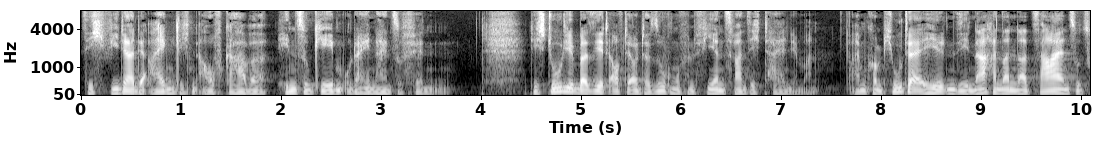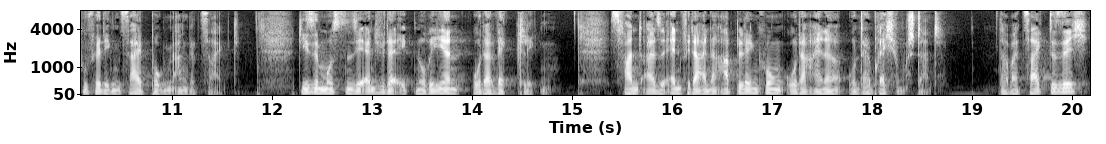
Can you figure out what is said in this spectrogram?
sich wieder der eigentlichen Aufgabe hinzugeben oder hineinzufinden. Die Studie basiert auf der Untersuchung von 24 Teilnehmern. Einem Computer erhielten sie nacheinander Zahlen zu zufälligen Zeitpunkten angezeigt. Diese mussten sie entweder ignorieren oder wegklicken. Es fand also entweder eine Ablenkung oder eine Unterbrechung statt. Dabei zeigte sich,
